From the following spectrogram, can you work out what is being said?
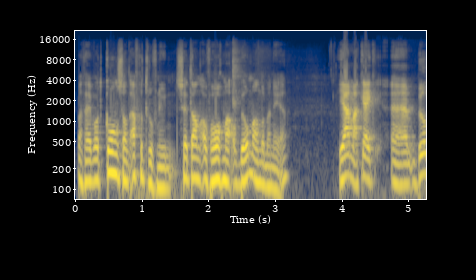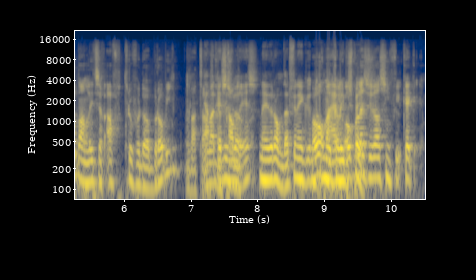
Want hij wordt constant afgetroefd nu. Zet dan of Hoogma of Bulman de manier. Ja, maar kijk, eh Bulman liet zich aftroeven door Brobby. Wat ja, geen schande wel, is. Nee, daarom. Dat vind ik een heb ik ook wel eens wel zien... Kijk,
